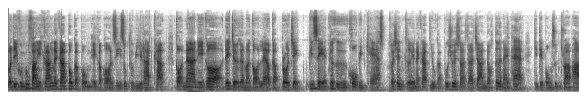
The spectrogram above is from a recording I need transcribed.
วัสดีคุณผู้ฟังอีกครั้งนะครับ พบกับผมเอกพรศรีสุขทวีรัตน์ครับ ก่อนหน้านี้ก็ได้เจอกันมาก่อนแล้วกับโปรเจกต์พิเศษก็คือโควิดแคสก็เช่นเคยนะครับ อยู่กับผู้ช่วยศาสตราจารย์ดรนายแพทย์ กิติพงศ์สุนทราภา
